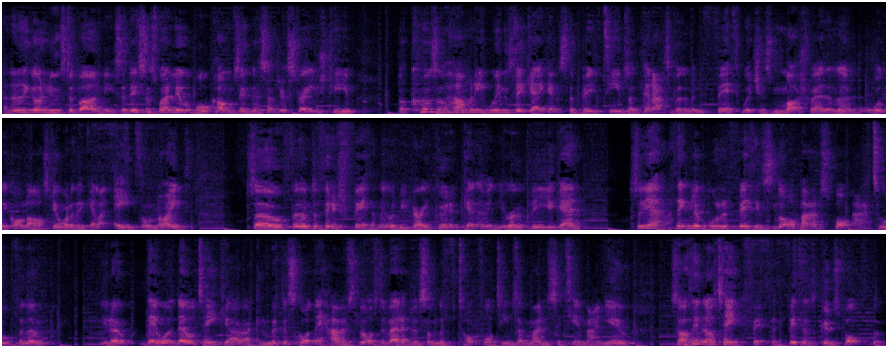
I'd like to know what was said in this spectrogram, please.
and then they go and lose to Burnley. So this is where Liverpool comes in. They're such a strange team. Because of how many wins they get against the big teams, I'm going to have to put them in fifth, which is much better than what they got last year. What did they get, like eighth or ninth? So for them to finish fifth, I think would be very good. and get them in Europa League again. So yeah, I think Liverpool in fifth is not a bad spot at all for them. You know, they will they will take it, I reckon. With the squad they have, it's not as developed as some of the top four teams like Man City and Man U. So I think they'll take fifth, and fifth is a good spot for them.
